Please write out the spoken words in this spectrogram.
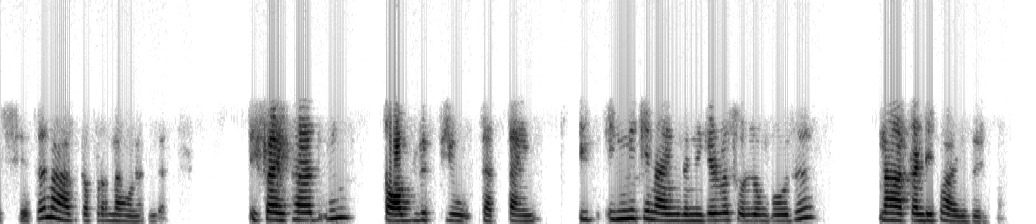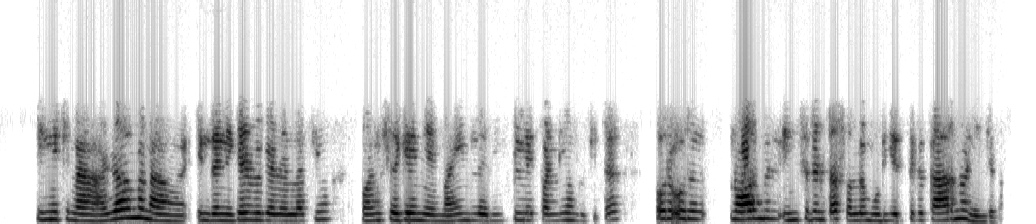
விஷயத்த நான் அதுக்கப்புறம் தான் உணர்ந்தேன். If I had talk with you that time இன்னைக்கு நான் இந்த நிகழ்வை சொல்லும்போது நான் கண்டிப்பாக அழுதுருப்பேன் இன்னைக்கு நான் அழாம நான் இந்த நிகழ்வுகள் எல்லாத்தையும் ஒன்ஸ் அகைன் என் மைண்ட்ல ரீப்ளே பண்ணி உங்ககிட்ட ஒரு ஒரு நார்மல் இன்சிடென்ட்டா சொல்ல முடியறதுக்கு காரணம் நீங்க தான்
